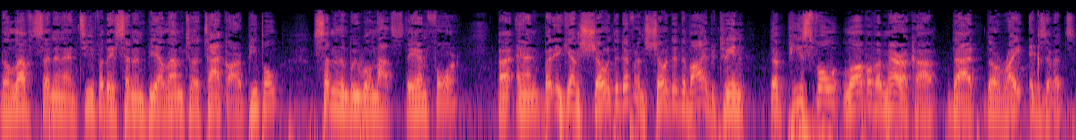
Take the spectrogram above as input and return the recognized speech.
The left sent in Antifa, they sent in BLM to attack our people, something that we will not stand for. Uh, and but again, showed the difference, showed the divide between the peaceful love of America that the right exhibits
